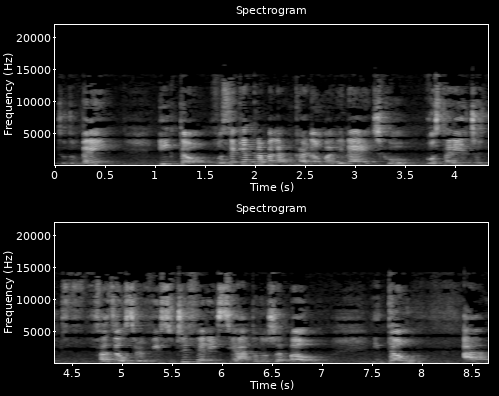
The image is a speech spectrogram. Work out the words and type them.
Tudo bem? Então, você quer trabalhar com cartão magnético? Gostaria de fazer um serviço diferenciado no Japão? Então, a,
